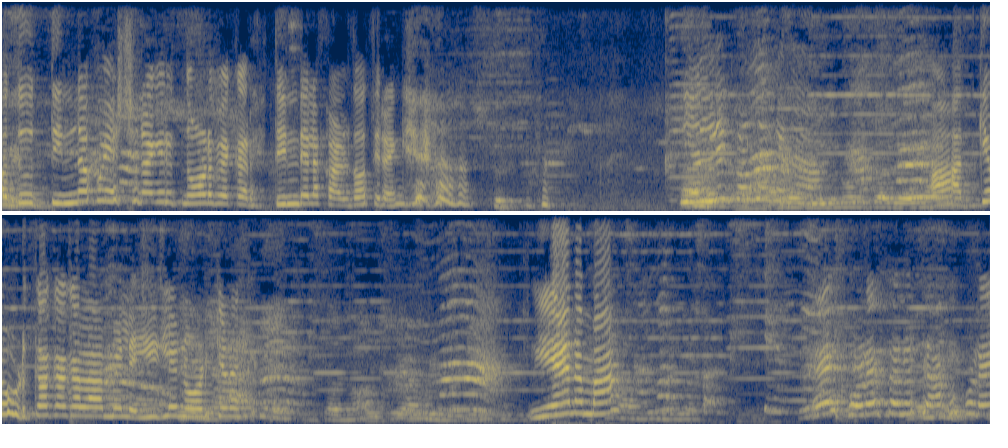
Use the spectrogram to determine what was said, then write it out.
ಅದು ತಿನ್ನಕ್ಕೂ ಎಷ್ಟು ಚೆನ್ನಾಗಿರುತ್ತೆ ನೋಡ್ಬೇಕಾರೆ ತಿಂದೆಲ್ಲ ಕಳ್ದೋತಿರಂಗೆ. ಎಲ್ಲಿ ಅದಕ್ಕೆ ಹುಡ್ಕಕ್ಕಾಗಲ್ಲ ಆಮೇಲೆ ಈಗಲೇ ನೋಡ್ಕೊಳಕ್ಕೆ. ಏನಮ್ಮ? ಏ ಕೊಡೆ ತಾನು ಚಾಕು ಕೊಡೆ.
